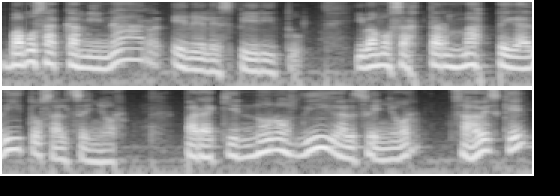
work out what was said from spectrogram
vamos a caminar en el Espíritu y vamos a estar más pegaditos al Señor. Para que no nos diga el Señor, ¿sabes qué?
